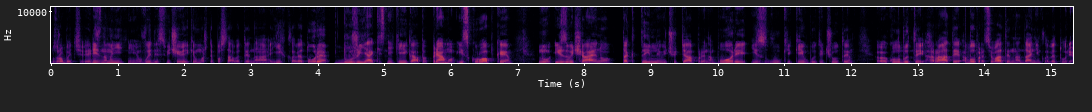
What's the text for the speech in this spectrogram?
зробить різноманітні види свічів, які ви можете поставити на їх клавіатури. Дуже якісні кейкапи прямо із коробки. Ну і звичайно, тактильне відчуття при наборі і звук, який ви будете чути, е, коли будете грати або працювати на даній клавіатурі.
